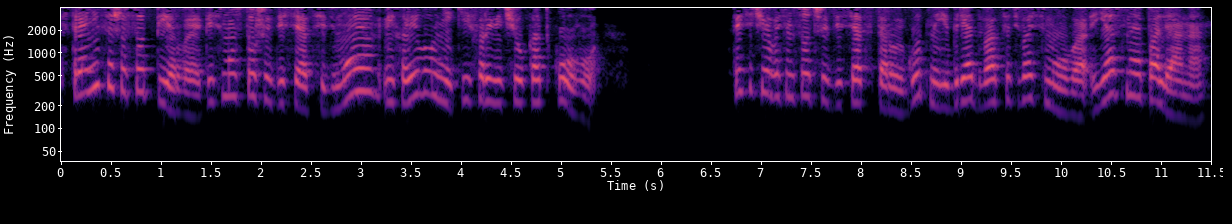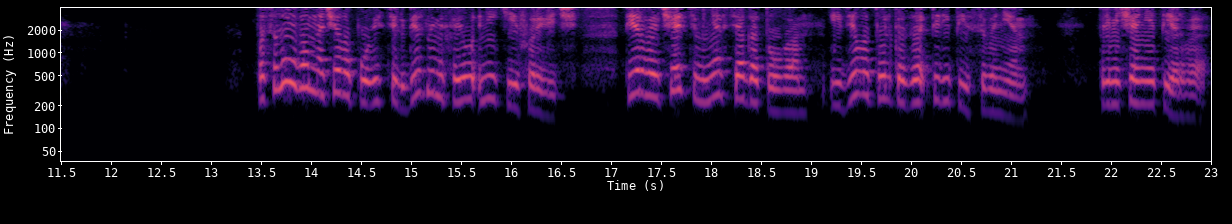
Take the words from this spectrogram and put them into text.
Страница 601. Письмо 167 Михаилу Никифоровичу Каткову. 1862 год, ноября 28 Ясная Поляна. Посылаю вам начало повести, любезный Михаил Никифорович. Первая часть у меня вся готова, и дело только за переписыванием. Примечание первое.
